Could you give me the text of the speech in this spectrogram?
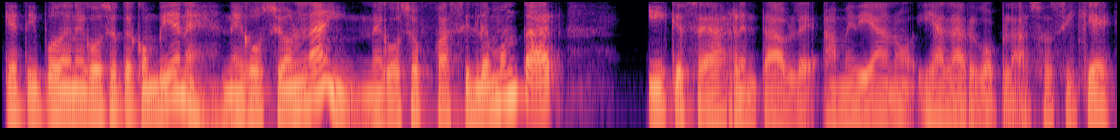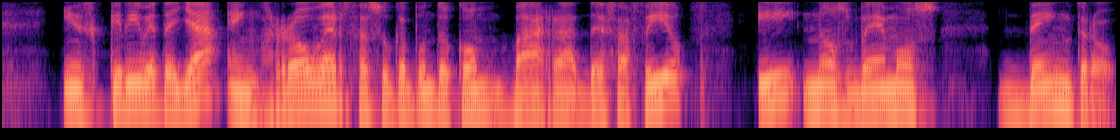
qué tipo de negocio te conviene. Negocio online, negocio fácil de montar y que sea rentable a mediano y a largo plazo. Así que Inscríbete ya en robertsazuke.com barra desafío y nos vemos dentro.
